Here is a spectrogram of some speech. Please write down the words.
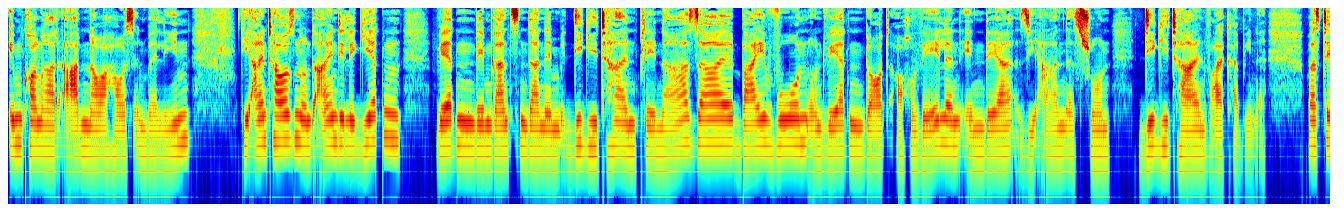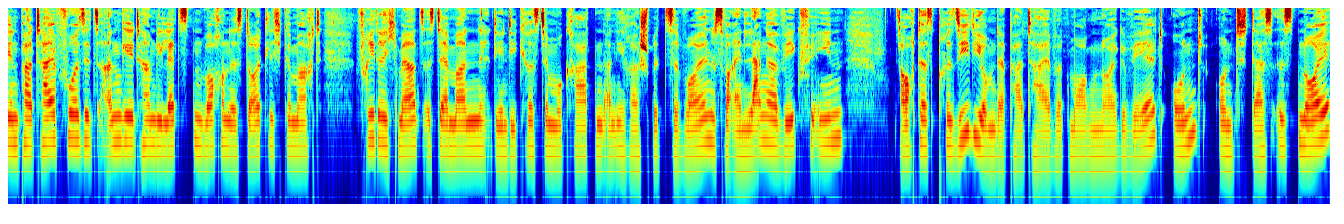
im Konrad-Adenauer-Haus in Berlin. Die 1001 Delegierten werden dem Ganzen dann im digitalen Plenarsaal beiwohnen und werden dort auch wählen in der, Sie ahnen es schon, digitalen Wahlkabine. Was den Parteivorsitz angeht, haben die letzten Wochen es deutlich gemacht, Friedrich Merz ist der Mann, den die Christdemokraten an ihrer Spitze wollen. Es war ein langer Weg für ihn. Auch das Präsidium der Partei wird morgen neu gewählt und, und das ist neu,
